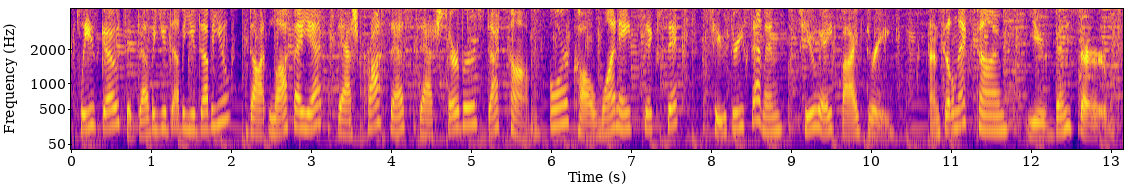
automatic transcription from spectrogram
please go to www.lafayette-process-servers.com or call 1 866 237 2853. Until next time, you've been served.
